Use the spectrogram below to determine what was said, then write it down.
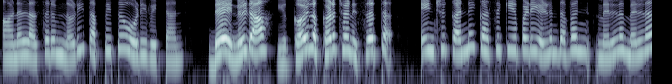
அனல் அசரும் நொடி தப்பித்து ஓடிவிட்டான். டேய் நில்டா. என் கையில கிடைச்ச நீ செத்த. என்று கண்ணை கசக்கியபடி எழுந்தவன் மெல்ல மெல்ல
